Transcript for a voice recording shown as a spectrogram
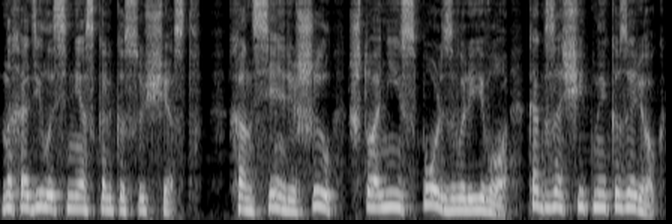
находилось несколько существ. Хан Сень решил, что они использовали его как защитный козырек,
